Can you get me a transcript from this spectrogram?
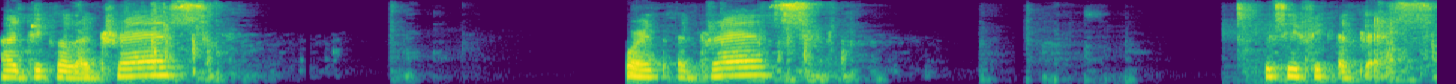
logical address, port address, specific address.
